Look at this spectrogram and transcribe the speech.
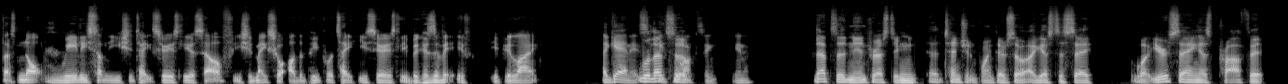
That's not really something you should take seriously yourself. You should make sure other people take you seriously because of it. If, if you like, again, it's, well, that's it's marketing, a, you know, that's an interesting uh, tension point there. So I guess to say what you're saying is profit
